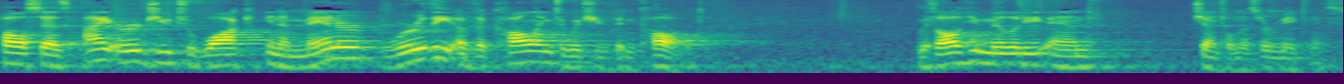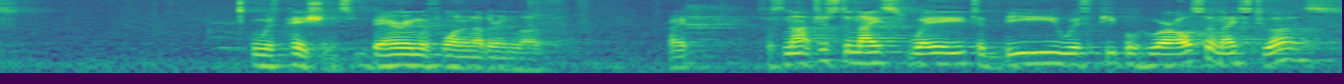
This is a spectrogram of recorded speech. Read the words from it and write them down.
Paul says, I urge you to walk in a manner worthy of the calling to which you've been called with all humility and gentleness or meekness, and with patience, bearing with one another in love. Right? So it's not just a nice way to be with people who are also nice to us.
